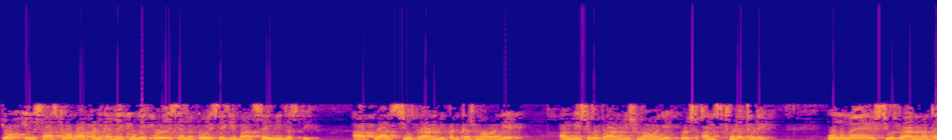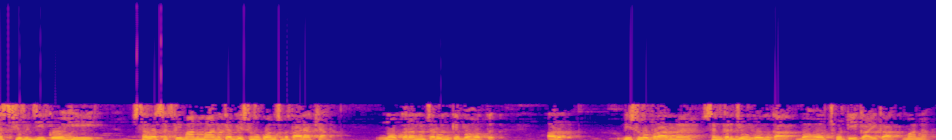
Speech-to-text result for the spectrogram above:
क्यों? इन शास्त्रों को आप पढ़कर देखोगे, कोई से में कोई से की बात सही नहीं दसती। आपको आज शिव प्राण भी पढ़कर सुनावांगे, और विष्णु प्राण भी सुनावांगे, कुछ अंश थोड़े थोड़े उनमें शिव प्राण में तो शिव जी को ही सर्वशक्तिमान मान कर विष्णु को अंश बता रखा। नौकर अनुचर उनके बहुत, और विष्णु प्राण में शंकर जीव को उनका बहुत छोटी इकाई का माना।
